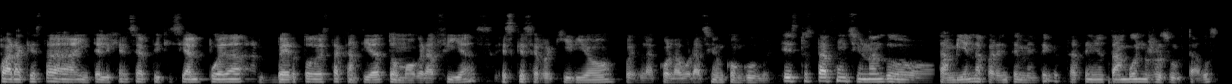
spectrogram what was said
para que esta inteligencia artificial pueda ver toda esta cantidad de tomografías es que se requirió pues la colaboración con Google. Esto está funcionando también aparentemente, está teniendo tan buenos resultados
